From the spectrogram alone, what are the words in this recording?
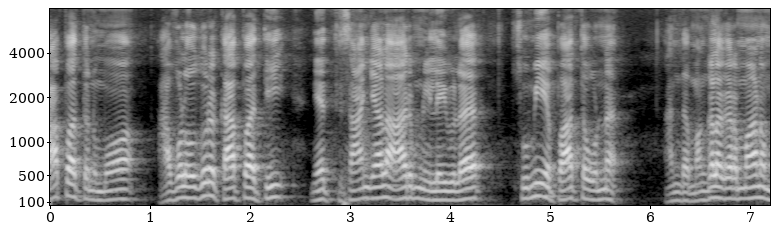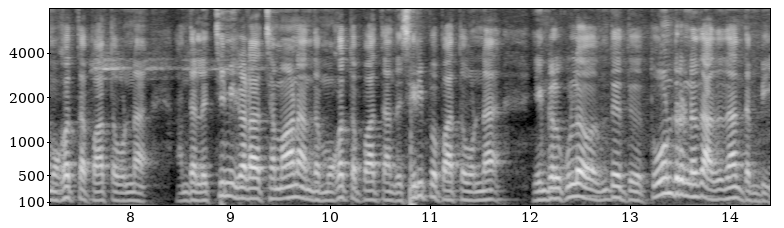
காப்பாற்றணுமோ அவ்வளோ தூரம் காப்பாற்றி நேற்று சாயங்காலம் ஆறு மணி லைவில் சுமியை பார்த்த உடனே அந்த மங்களகரமான முகத்தை பார்த்த உடனே அந்த லட்சுமி கடாட்சமான அந்த முகத்தை பார்த்து அந்த சிரிப்பை பார்த்த உடனே எங்களுக்குள்ளே வந்து இது தோன்றுனது அதுதான் தம்பி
